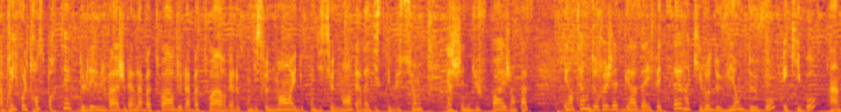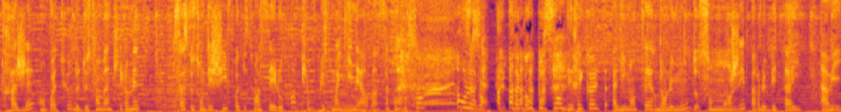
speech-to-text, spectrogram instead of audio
Après, il faut le transporter de l'élevage vers l'abattoir, de l'abattoir vers le conditionnement et du conditionnement vers la distribution, la chaîne du froid et j'en passe. Et en termes de rejet de gaz à effet de serre, un kilo de viande de veau équivaut à un trajet en voiture de 220 km. Ça, ce sont des chiffres qui sont assez éloquents. Et puis en plus, moi, ils m'énervent. hein. 50%. On le Cinq- sent. 50% des récoltes alimentaires dans le monde sont mangées par le bétail. Ah oui.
